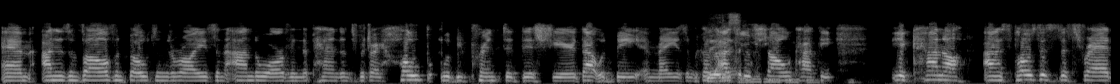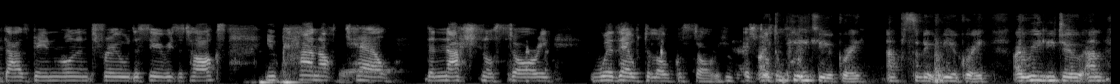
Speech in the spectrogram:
um, and is involved in both in the Rising and the War of Independence, which I hope will be printed this year. That would be amazing because, as you've shown, Kathy, you cannot, and I suppose this is the thread that has been running through the series of talks. You cannot tell the national story without the local story. It's I just completely agree. Absolutely agree. I really do. And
